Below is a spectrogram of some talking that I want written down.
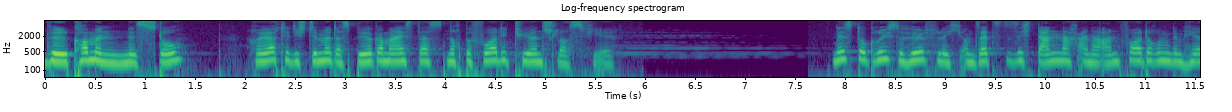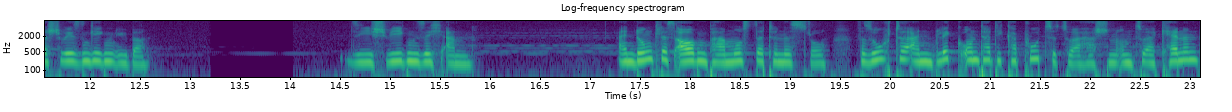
Willkommen, Nisto, rührte die Stimme des Bürgermeisters, noch bevor die Tür ins Schloss fiel. Nisto grüßte höflich und setzte sich dann nach einer Anforderung dem Hirschwesen gegenüber. Sie schwiegen sich an. Ein dunkles Augenpaar musterte Nisto, versuchte einen Blick unter die Kapuze zu erhaschen, um zu erkennen,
